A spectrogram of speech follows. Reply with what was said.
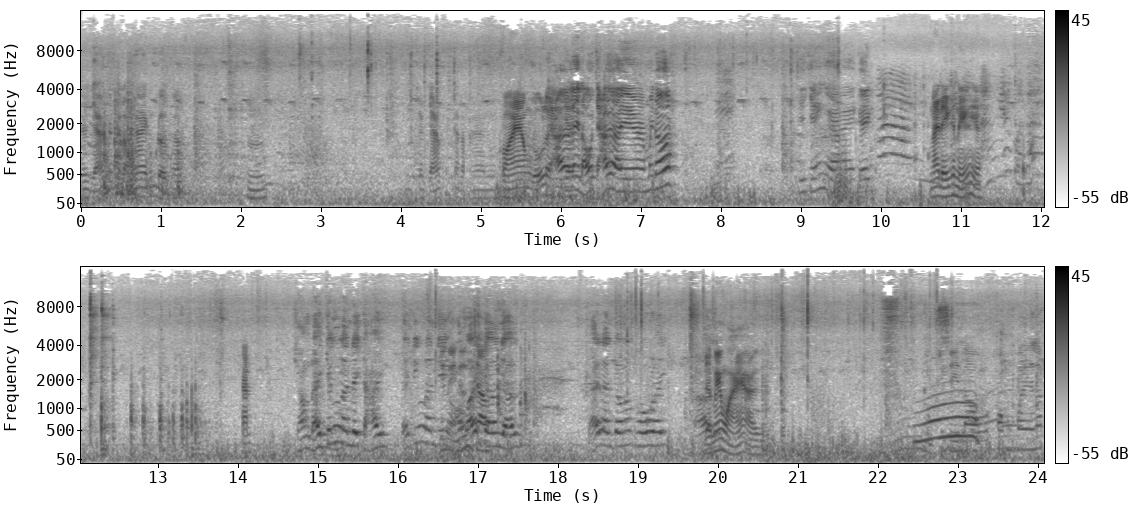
cho chảo cái lập hai cũng được hả ừ. cho chảo cái lập hai luôn còn ai không rủ lại chở rồi mấy đứa. Chia chén ra hai kiên nay điện cái niễn vậy sao không để trứng lên đi trời? Để trứng lên đi họ bởi sao? trơn vậy để lên cho nó khô đi. Để mấy ngoài á ừ. Xì lô không bê lắm.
